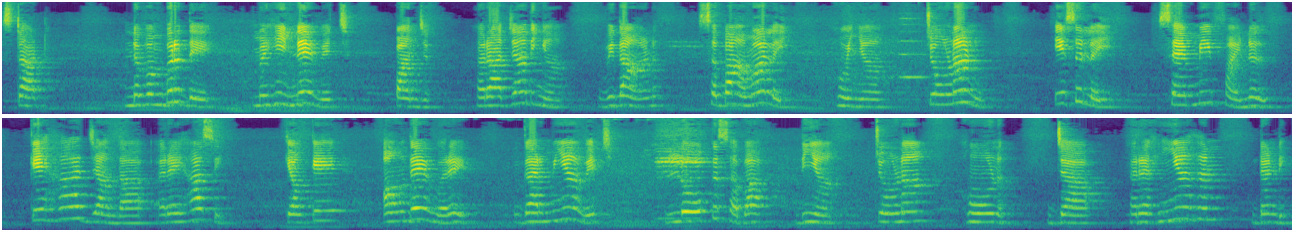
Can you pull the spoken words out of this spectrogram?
ਸਟਾਰਟ। ਨਵੰਬਰ ਦੇ ਮਹੀਨੇ ਵਿੱਚ ਪੰਜ ਰਾਜਾਂ ਦੀਆਂ ਵਿਧਾਨ ਸਭਾਵਾਂ ਲਈ ਹੋਈਆਂ ਚੋਣਾਂ ਨੂੰ ਇਸ ਲਈ ਸੈਮੀਫਾਈਨਲ ਕਿਹਾ ਜਾਂਦਾ ਰਿਹਾ ਸੀ ਕਿਉਂਕਿ ਆਉਂਦੇ ਵਰੇ ਗਰਮੀਆਂ ਵਿੱਚ ਲੋਕ ਸਭਾ ਦੀਆਂ ਚੋਣਾਂ ਹੋਣ ਜਾ ਰਹੀਆਂ ਹਨ। ਡੰਡੀ।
